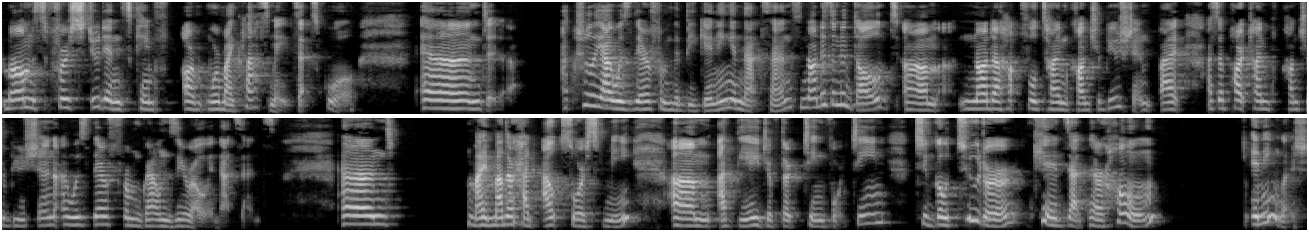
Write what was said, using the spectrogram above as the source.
mom's first students came are, were my classmates at school, and actually, I was there from the beginning in that sense. Not as an adult, um, not a full time contribution, but as a part time contribution, I was there from ground zero in that sense, and my mother had outsourced me um, at the age of 13 14 to go tutor kids at their home in english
